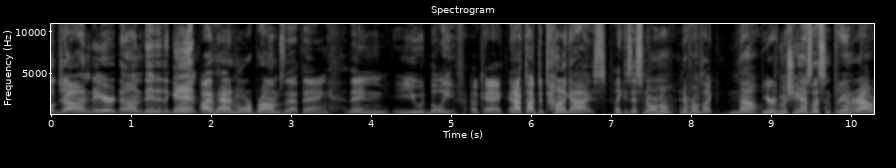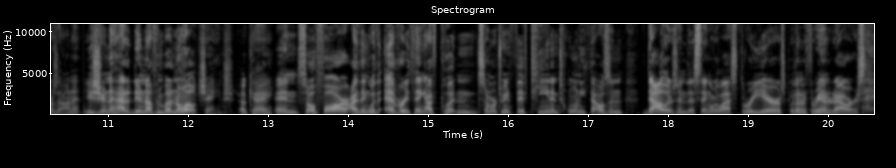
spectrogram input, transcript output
Old John Deere done did it again. I've had more problems with that thing than you would believe, okay? And I've talked to a ton of guys. Like, is this normal? And everyone's like, no. Your machine has less than 300 hours on it. You shouldn't have had to do nothing but an oil change, okay? And so far, I think with everything, I've put in somewhere between 15 and $20,000 into this thing over the last three years with under 300 hours.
